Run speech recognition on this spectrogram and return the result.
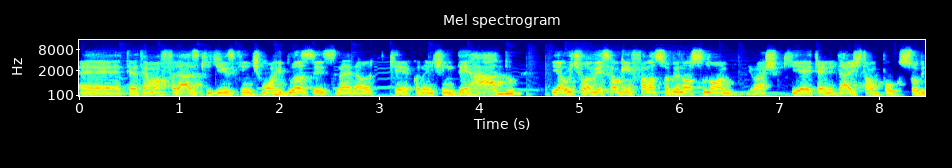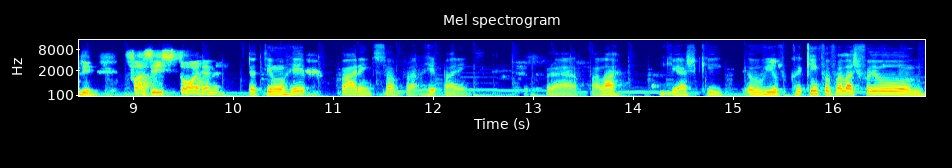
é, tem até uma frase que diz que a gente morre duas vezes, né? Que é quando a gente é enterrado e a última vez que alguém fala sobre o nosso nome. Eu acho que a eternidade está um pouco sobre fazer história, né? Eu tenho um reparente, só pra reparente, pra falar, que acho que eu vi, quem foi falar, acho que foi o,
